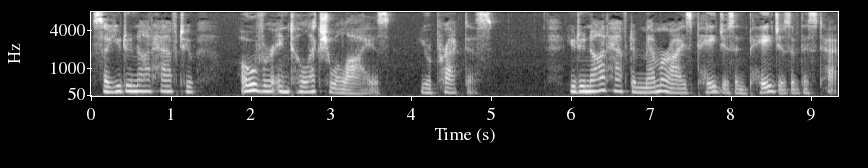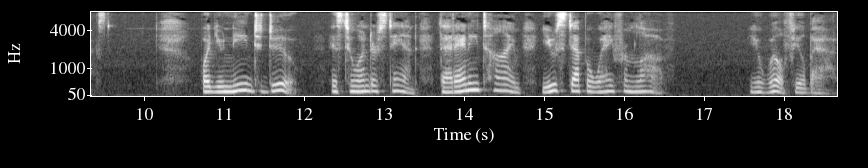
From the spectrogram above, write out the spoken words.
So you do not have to over intellectualize your practice. You do not have to memorize pages and pages of this text. What you need to do is to understand that any time you step away from love, you will feel bad.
